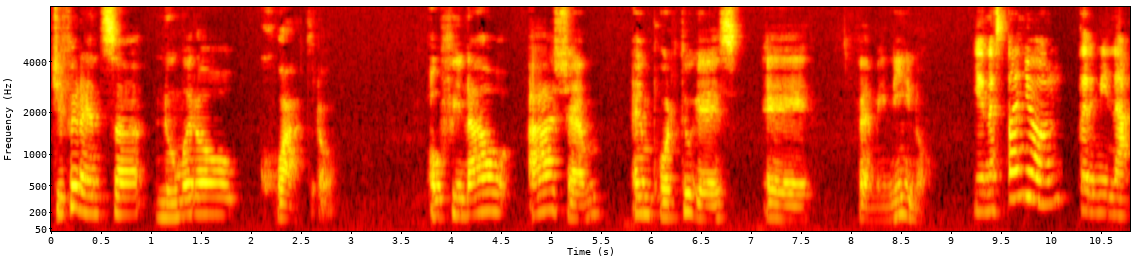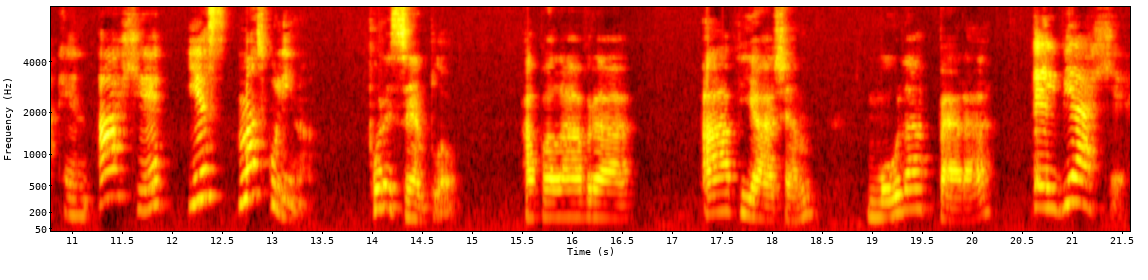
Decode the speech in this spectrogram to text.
Diferença número 4. O final agem em português es femenino. Y en español termina en age y es masculino. Por exemplo, a palavra a viagem muda para El viaje,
